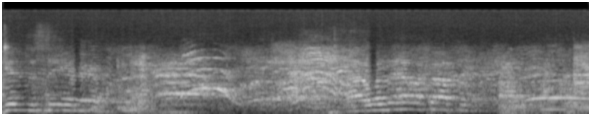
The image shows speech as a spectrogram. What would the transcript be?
Good to see you here. Uh, with a helicopter.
